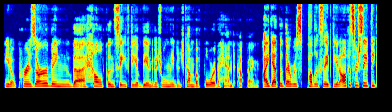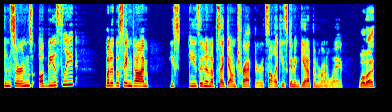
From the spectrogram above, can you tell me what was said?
you know, preserving the health and safety of the individual needed to come before the handcuffing. I get that there was public safety and officer safety concerns, obviously, but at the same time, he's he's in an upside down tractor. It's not like he's going to get up and run away. Well, that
